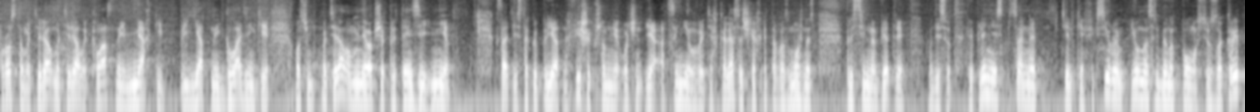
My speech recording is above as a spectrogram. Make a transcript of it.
просто материал. Материалы классные, мягкие, приятные, гладенькие. В общем, к материалам у меня вообще претензий нет. Кстати, из такой приятных фишек, что мне очень я оценил в этих колясочках, это возможность при сильном ветре, вот здесь вот крепление специальное петельки фиксируем, и у нас ребенок полностью закрыт,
